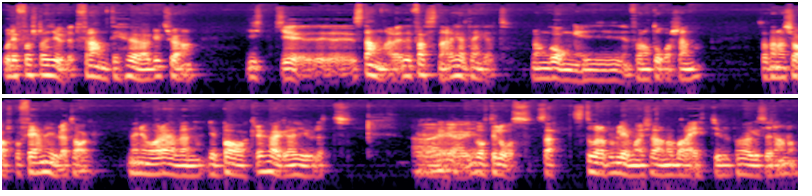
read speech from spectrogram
Och det första hjulet, fram till höger tror jag, gick, eh, stannade, det fastnade helt enkelt. Någon gång i, för något år sedan. Så att den har kört på fem hjul ett tag. Men nu har även det bakre högra hjulet Ja, eh, ja, ja. gått i lås. Så att stora problem med att köra med bara ett hjul på högersidan då.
